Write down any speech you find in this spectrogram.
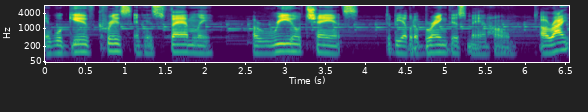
and we'll give Chris and his family a real chance to be able to bring this man home. All right?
